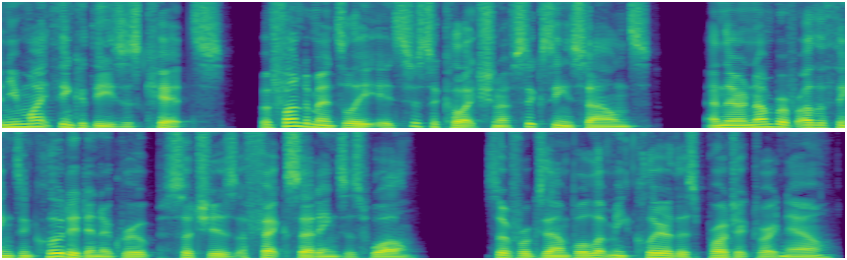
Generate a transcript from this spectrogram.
and you might think of these as kits, but fundamentally it's just a collection of 16 sounds, and there are a number of other things included in a group, such as effect settings as well. So for example, let me clear this project right now.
